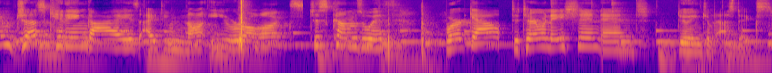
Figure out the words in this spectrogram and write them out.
I'm just kidding, guys. I do not eat rocks. Just comes with workout, determination, and doing gymnastics.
